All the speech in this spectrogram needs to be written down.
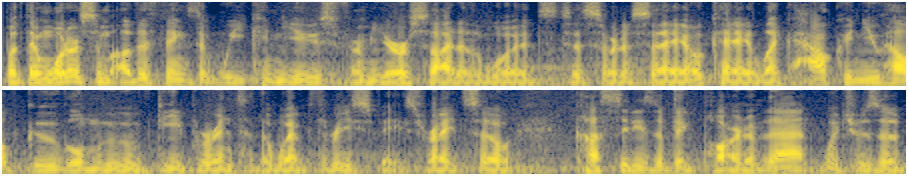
But then what are some other things that we can use from your side of the woods to sort of say, okay, like how can you help Google move deeper into the Web3 space, right? So custody is a big part of that, which was a,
